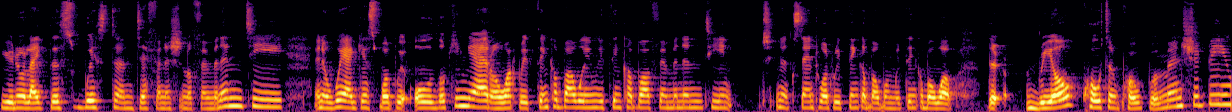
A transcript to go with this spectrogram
you know, like this Western definition of femininity. In a way, I guess what we're all looking at or what we think about when we think about femininity, to an extent, what we think about when we think about what the real quote unquote woman should be.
